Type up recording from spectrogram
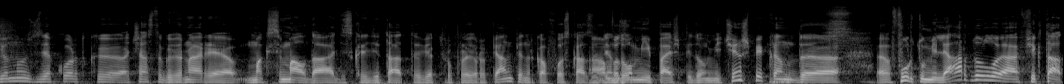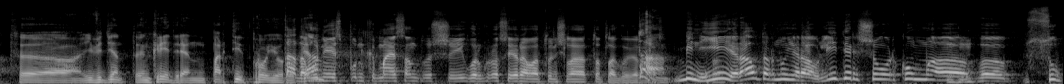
Eu nu sunt de acord că această guvernare maximal da, a discreditat vectorul pro-european, pentru că a fost cazul Am din văzut. 2014-2015, când uh, Furtul miliardului a afectat, evident, încrederea în partid pro-european. Da, dar unii spun că Maia Sandu și Igor Grosu erau atunci la, tot la guvernare. Da, bine, ei erau, dar nu erau lideri și oricum uh-huh. sub,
